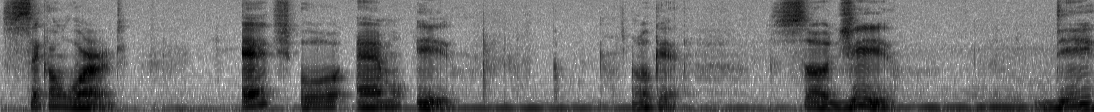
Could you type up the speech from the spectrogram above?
Second word H O M E. Okay. So G D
